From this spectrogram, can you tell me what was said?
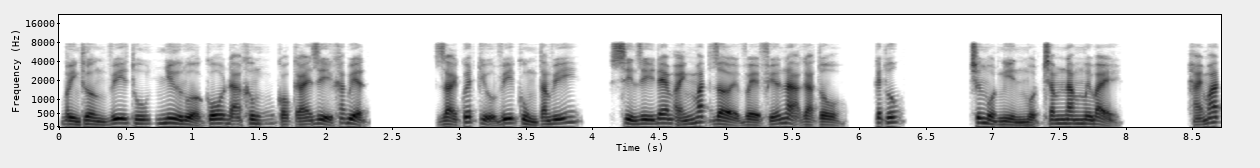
bình thường vi thú như đùa cô đã không có cái gì khác biệt. Giải quyết cựu vĩ cùng tam vĩ, xin gì đem ánh mắt rời về phía nạ gà tổ kết thúc. Chương một nghìn một trăm năm mươi bảy, hái mắt.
